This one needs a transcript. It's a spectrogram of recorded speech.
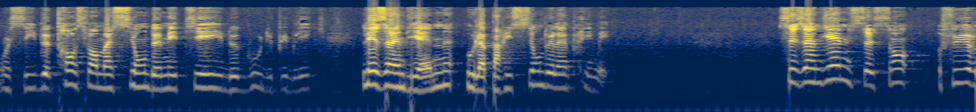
aussi de transformation de métier et de goût du public, les indiennes ou l'apparition de l'imprimé. Ces indiennes furent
